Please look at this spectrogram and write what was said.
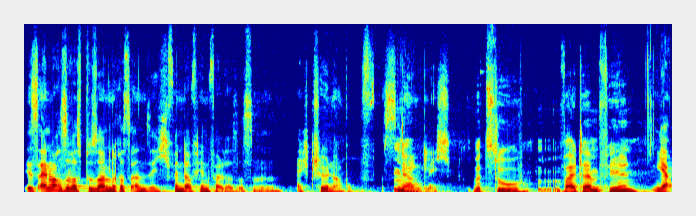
ist einfach so was Besonderes an sich. Ich finde auf jeden Fall, dass es ein echt schöner Beruf ist Ja. eigentlich. Würdest du weiterempfehlen? Ja,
